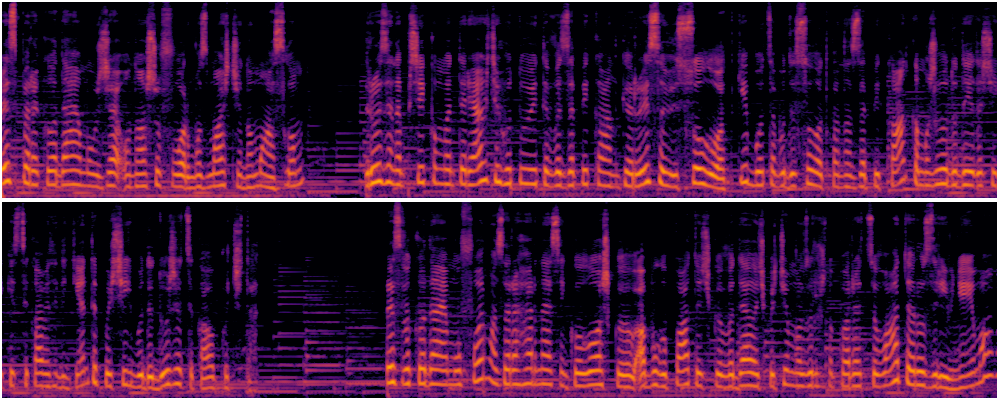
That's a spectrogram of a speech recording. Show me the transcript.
Рис перекладаємо вже у нашу форму, змащену маслом. Друзі, напишіть в коментарях, чи готуєте ви запіканки рисові солодкі, бо це буде солодка у нас запіканка. Можливо, додаєте ще якісь цікаві інгредієнти, пишіть, буде дуже цікаво почитати. Рис викладаємо у форму, зараз гарнесенько ложкою або лопаточкою, виделочкою, чим зручно працювати, розрівнюємо.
